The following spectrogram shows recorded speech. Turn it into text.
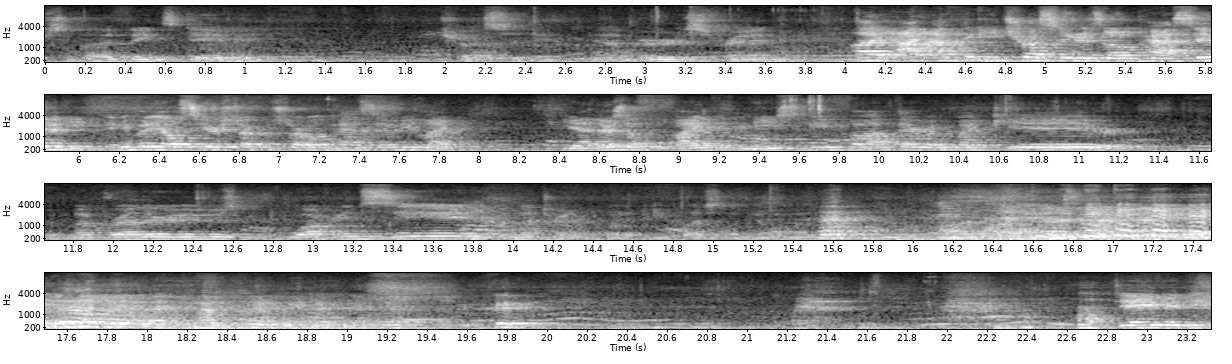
Some other things David trusted in. Yeah, murdered his friend. I, I, I think he trusted in his own passivity. Anybody else here struggle, struggle with passivity? Like, yeah, there's a fight that needs to be fought there with my kid or my brother who's walking in sin. I'm not trying to point at people. I just don't know. David.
